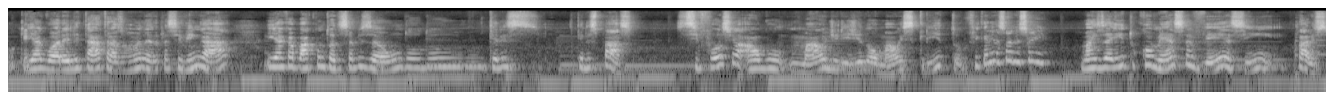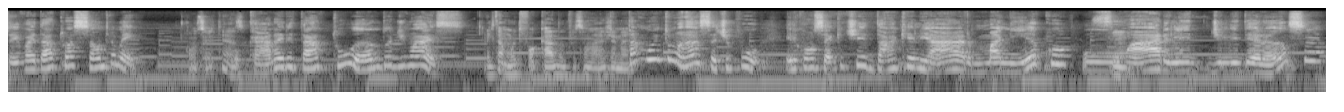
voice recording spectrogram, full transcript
Ok. E agora ele tá atrás do Homelander pra se vingar e acabar com toda essa visão do, do que, eles, que eles passam. Se fosse algo mal dirigido ou mal escrito, ficaria só nisso aí. Mas aí tu começa a ver, assim, claro, isso aí vai dar atuação também. Com O certeza. cara, ele tá atuando demais. Ele tá muito focado no personagem, né? Tá muito massa, tipo, ele consegue te dar aquele ar maníaco, um Sim. ar de liderança,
